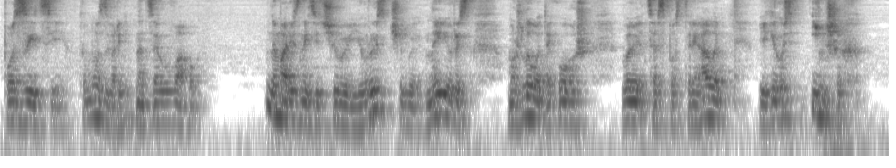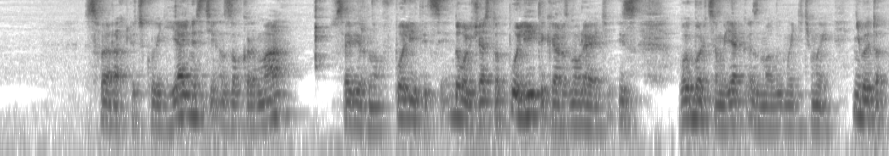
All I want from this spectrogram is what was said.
позиції. Тому зверніть на це увагу. Нема різниці, чи ви юрист, чи ви не юрист. Можливо, такого ж ви це спостерігали в якихось інших сферах людської діяльності, зокрема, все вірно, в політиці. Доволі часто політики розмовляють із виборцями, як з малими дітьми. Нібито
